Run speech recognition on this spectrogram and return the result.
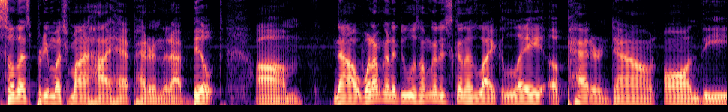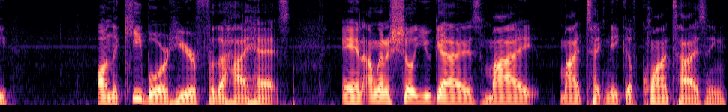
So that's pretty much my hi-hat pattern that I built. Um, now what I'm gonna do is I'm gonna just gonna like lay a pattern down on the on the keyboard here for the hi-hats and I'm gonna show you guys my my technique of quantizing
